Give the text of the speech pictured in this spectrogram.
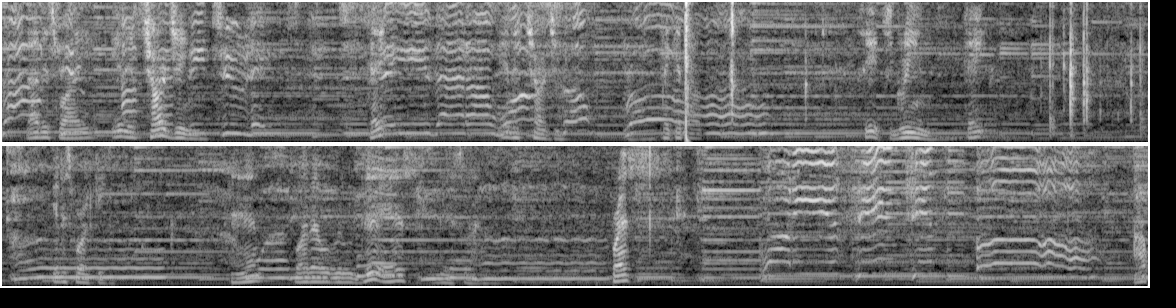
that is why it is charging. Okay? It is charging. Take it out. See it's green. Okay? It is working. And what I will do is this one press up.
